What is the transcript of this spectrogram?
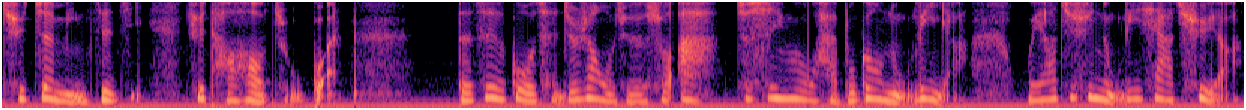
去证明自己，去讨好主管的这个过程，就让我觉得说啊，就是因为我还不够努力啊，我要继续努力下去啊。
